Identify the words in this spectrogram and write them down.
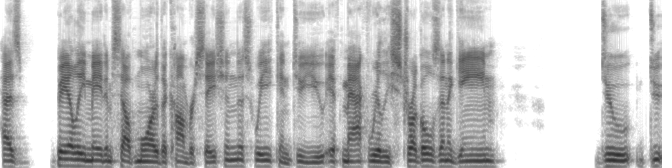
has Bailey made himself more of the conversation this week? And do you, if Mac really struggles in a game, do do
